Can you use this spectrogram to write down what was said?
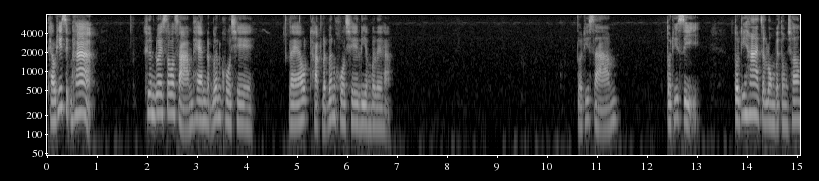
แถวที่สิบห้าขึ้นด้วยโซ่สามแทนดับเบิลโคเชต์ แล้วถักดับเบิลโคเชต์เรียงไปเลยค่ะ ตัวที่สามตัวที่สี่ตัวที่ห้าจะลงไปตรงช่อง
